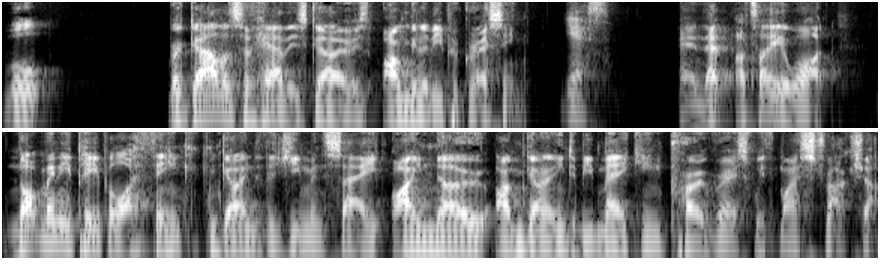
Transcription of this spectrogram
well, regardless of how this goes, I'm going to be progressing. Yes. And that I'll tell you what, not many people I think can go into the gym and say, I know I'm going to be making progress with my structure.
